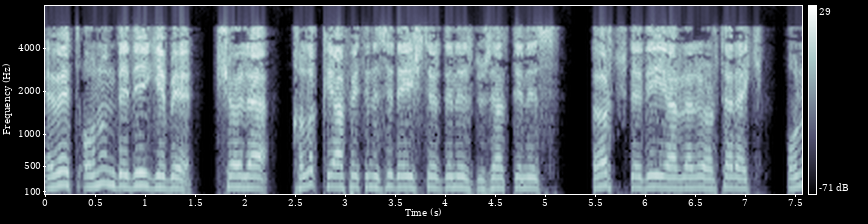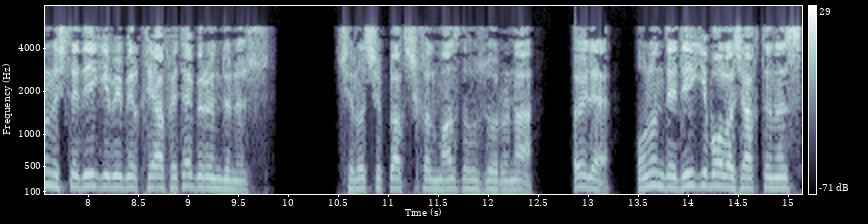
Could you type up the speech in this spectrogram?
Evet onun dediği gibi şöyle kılık kıyafetinizi değiştirdiniz, düzelttiniz. Ört dediği yerleri örterek onun istediği gibi bir kıyafete büründünüz. Çırılçıplak çıkılmazdı huzuruna. Öyle onun dediği gibi olacaktınız.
